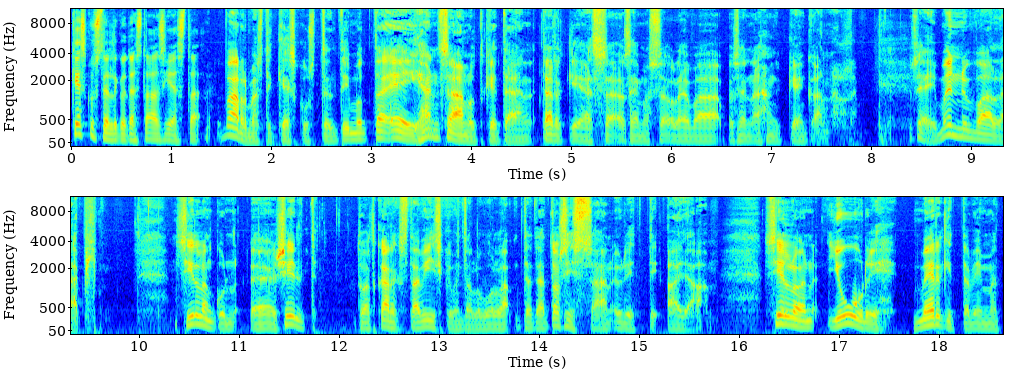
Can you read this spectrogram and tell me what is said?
Keskusteltiko tästä asiasta? Varmasti keskusteltiin, mutta ei hän saanut ketään tärkeässä asemassa olevaa sen hankkeen kannalle. Se ei mennyt vaan läpi. Silloin kun Schilt 1850-luvulla tätä tosissaan yritti ajaa, silloin juuri merkittävimmät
